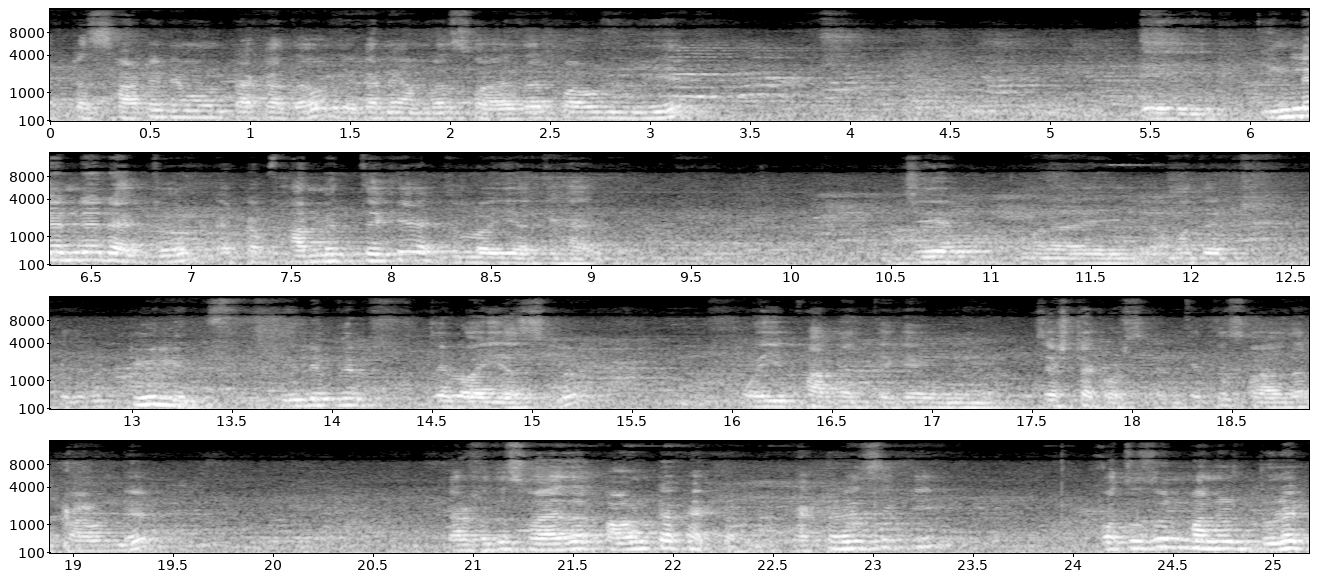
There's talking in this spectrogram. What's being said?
একটা সার্টেন অ্যামাউন্ট টাকা দাও, যেখানে আমরা ছয় হাজার পাউন্ড নিয়ে এই ইংল্যান্ডের একজন, একটা ফার্মের থেকে একজন লয়ারকে হায়ার যে মানে আমাদের টিউলিপ, টিউলিপের যে লয়ার ছিল ওই ফার্মের থেকে উনি চেষ্টা করছিলেন, কিন্তু ছয় হাজার পাউন্ডের, কারণ শুধু ছয় হাজার পাউন্ডটা ফ্যাক্টর না ফ্যাক্টর হয়েছে কি, কতজন মানুষ ডোনেট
